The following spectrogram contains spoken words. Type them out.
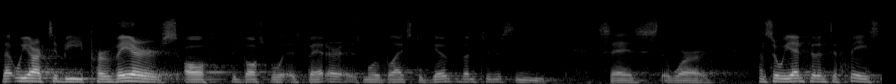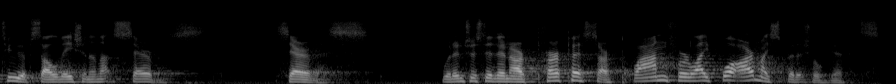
that we are to be purveyors of the gospel. It is better, it is more blessed to give than to receive says the word. And so we enter into phase two of salvation, and that's service. Service. We're interested in our purpose, our plan for life. What are my spiritual gifts?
